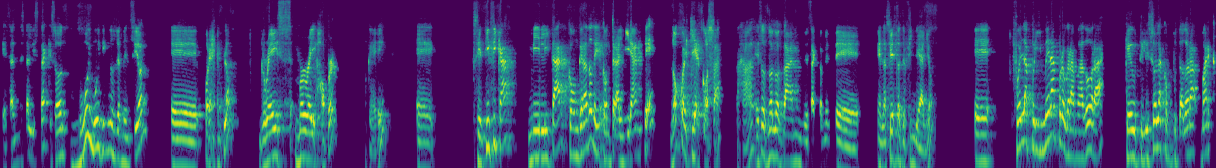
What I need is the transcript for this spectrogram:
que están en esta lista que son muy, muy dignos de mención. Eh, por ejemplo, Grace Murray Hopper, ¿ok? Eh, científica militar con grado de contraalmirante, no cualquier cosa, esos no los dan exactamente en las fiestas de fin de año. fue la primera programadora que utilizó la computadora Mark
